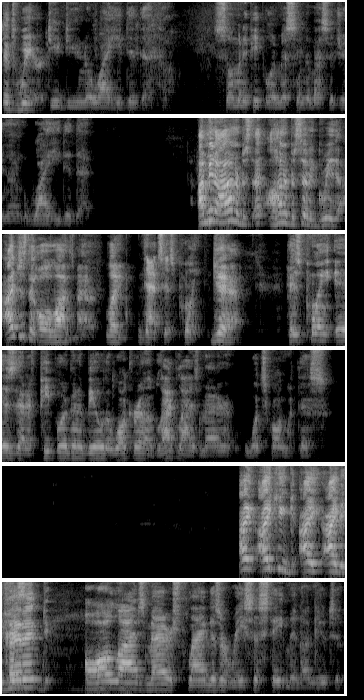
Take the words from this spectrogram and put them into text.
It's weird. Do you, do you know why he did that though? So many people are missing the messaging on why he did that. I mean, I 100 100 percent agree that I just think all lives matter. Like, That's his point. yeah, His point is that if people are going to be able to walk around with Black Lives Matter, what's wrong with this? I I can I I Because get it. All lives matter is flagged as a racist statement on YouTube.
